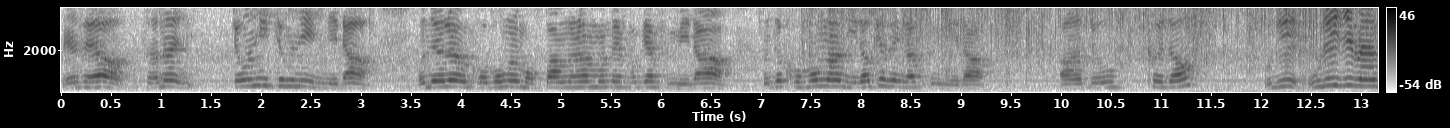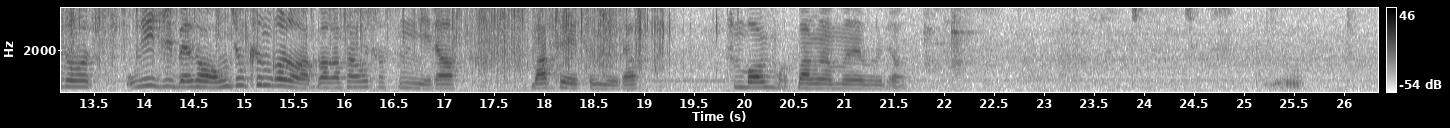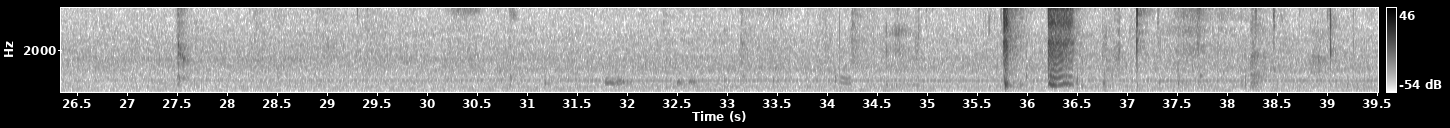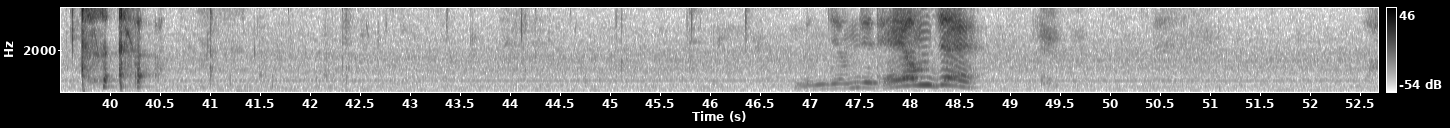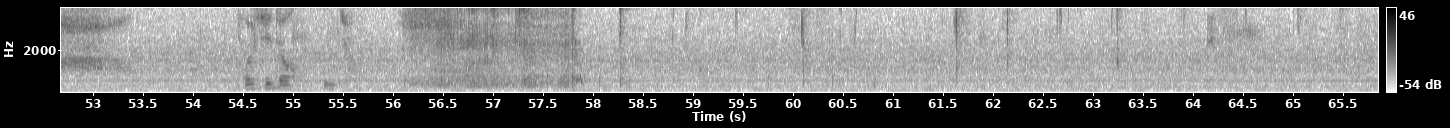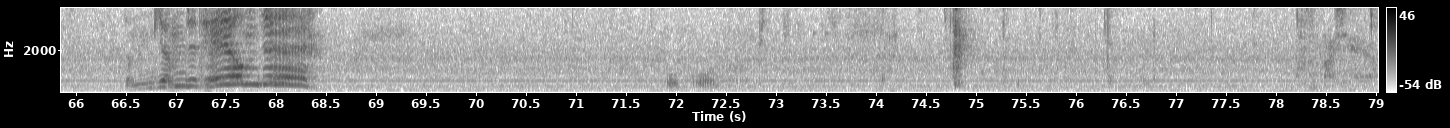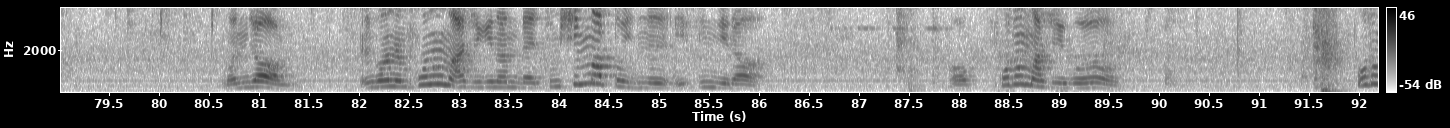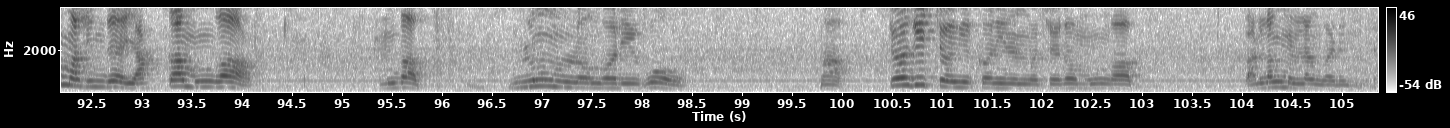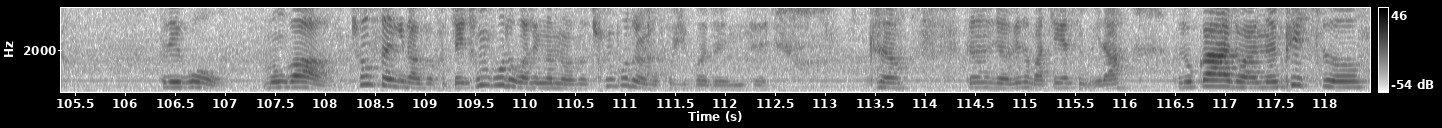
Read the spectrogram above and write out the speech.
안녕하세요. 저는 쪼니 쪼니입니다. 오늘은 거봉을 먹방을 한번 해보겠습니다. 먼저 거봉은 이렇게 생겼습니다. 아주 크죠? 우리 우리 집에서 우리 집에서 엄청 큰 걸로 아빠가 사오셨습니다. 마트에 있습니다. 한번 먹방을 한번 해보죠. 문제 문제 대형제. 보시죠, 먼저. 염제 염제 대염제. 오오. 무슨 맛이에요? 먼저 이거는 포도 맛이긴 한데 좀 신맛도 있는 있습니다. 어 포도 맛이고요. 포도 맛인데 약간 뭔가 뭔가 물렁물렁거리고 막 쫄깃쫄깃거리는 것처럼 뭔가 말랑말랑거립니다. 그리고 뭔가 초록색이라서 갑자기 청포도가 생각나서 청포도를 먹고 싶어졌는데 그럼 그럼 여기서 마치겠습니다. 구독과 좋아요는 필수.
